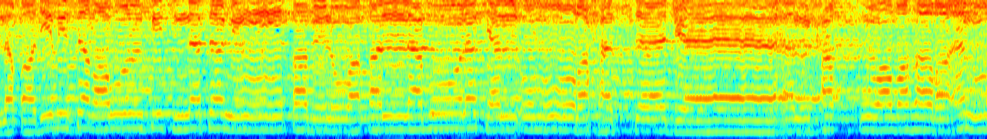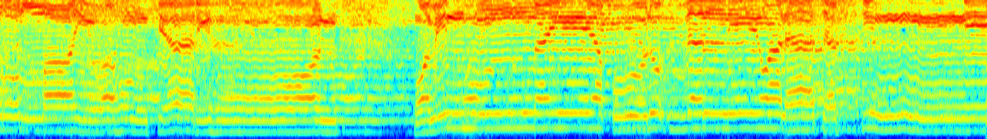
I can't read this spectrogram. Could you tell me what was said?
لقد ابتغوا الفتنة من قبل وقلبوا لك الأمور حتى جاء الحق وظهر أمر الله وهم كارهون. ومنهم من يقول ائذن لي ولا تفتني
